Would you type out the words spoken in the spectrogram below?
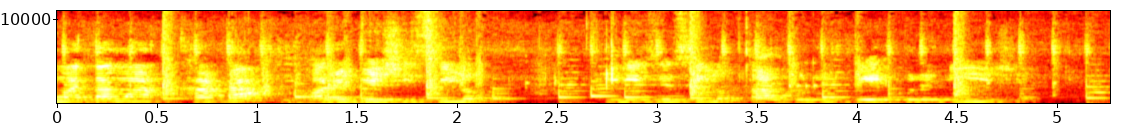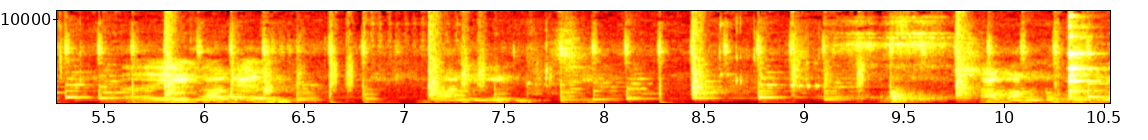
ময়দা মাখাটা ঘরে বেশি ছিল, ফ্রিজে ছিল, তার জন্য বের করে নিয়ে এসে এইভাবে আমি বানিয়ে দিচ্ছি। সামান্য পরিমাণ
